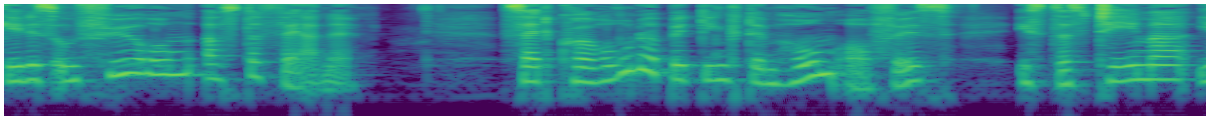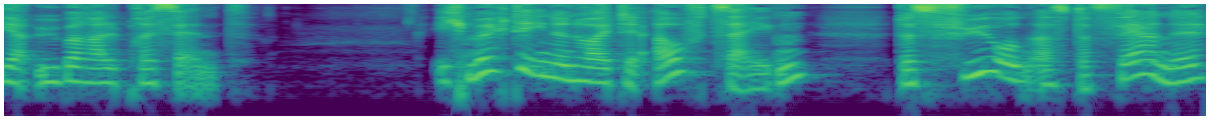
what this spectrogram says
geht es um Führung aus der Ferne. Seit Corona-bedingtem Homeoffice ist das Thema ja überall präsent. Ich möchte Ihnen heute aufzeigen, dass Führung aus der Ferne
